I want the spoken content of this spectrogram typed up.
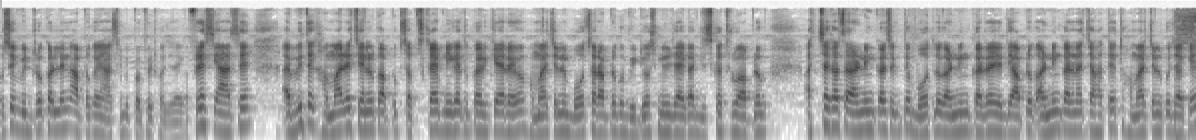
उसे विड्रॉ कर लेना, आप लोग का यहाँ से भी प्रॉफिट हो जाएगा। फ्रेंड्स यहाँ से अभी तक हमारे चैनल को आप लोग सब्सक्राइब नहीं किया तो करके क्या रहे हो। हमारे चैनल में बहुत सारा आप लोग को वीडियोस मिल जाएगा, जिसका थ्रू आप लोग अच्छा खासा अर्निंग कर सकते हो, बहुत लोग अर्निंग कर रहे हैं। यदि आप लोग अर्निंग करना चाहते हैं तो हमारे चैनल को जाकर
